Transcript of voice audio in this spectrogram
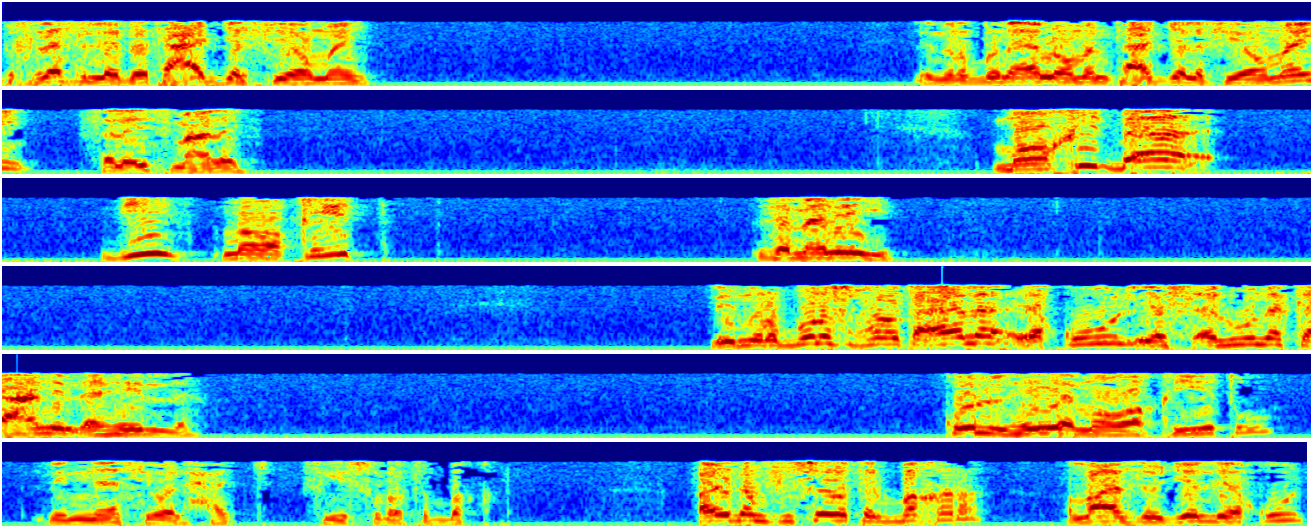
بخلاف اللي بيتعجل في يومين. لأن ربنا قال ومن تعجل في يومين فلا اسم عليه. مواقيت بقى دي مواقيت زمنية. لأن ربنا سبحانه وتعالى يقول يسألونك عن الأهلة. قل هي مواقيت للناس والحج في سورة البقرة. أيضا في سورة البقرة الله عز وجل يقول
